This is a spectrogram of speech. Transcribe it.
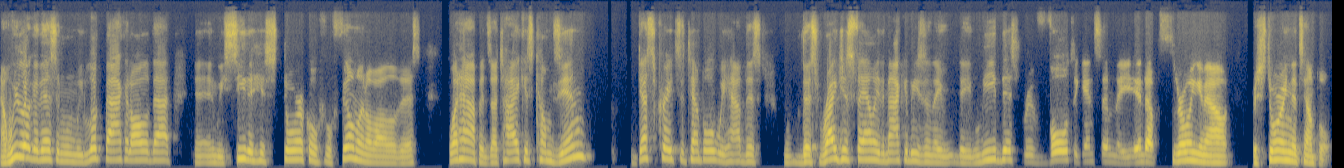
Now we look at this, and when we look back at all of that and we see the historical fulfillment of all of this, what happens? Antiochus comes in, desecrates the temple. We have this this righteous family, the Maccabees, and they they lead this revolt against them. They end up throwing him out, restoring the temple.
